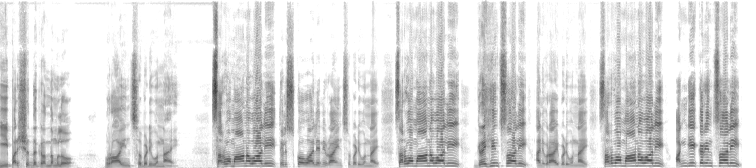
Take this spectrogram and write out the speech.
ఈ పరిశుద్ధ గ్రంథములో వ్రాయించబడి ఉన్నాయి. సర్వమానవాళి తెలుసుకోవాలి అని వ్రాయించబడి ఉన్నాయి. సర్వమానవాళి గ్రహించాలి అని వ్రాయబడి ఉన్నాయి. సర్వమానవాళి అంగీకరించాలి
